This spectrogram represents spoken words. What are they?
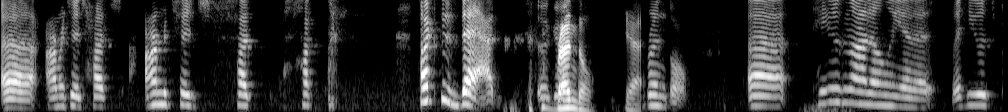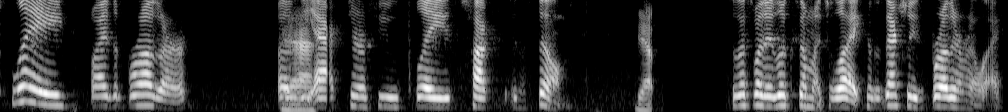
uh, Armitage Hutch, Armitage Hux, Hux's dad, okay, Brendol. Yeah. Brendol, Uh, he was not only in it, but he was played by the brother of Yeah. the actor who plays Hux in the films. Yep. So that's why they look so much alike, because it's actually his brother in real life.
